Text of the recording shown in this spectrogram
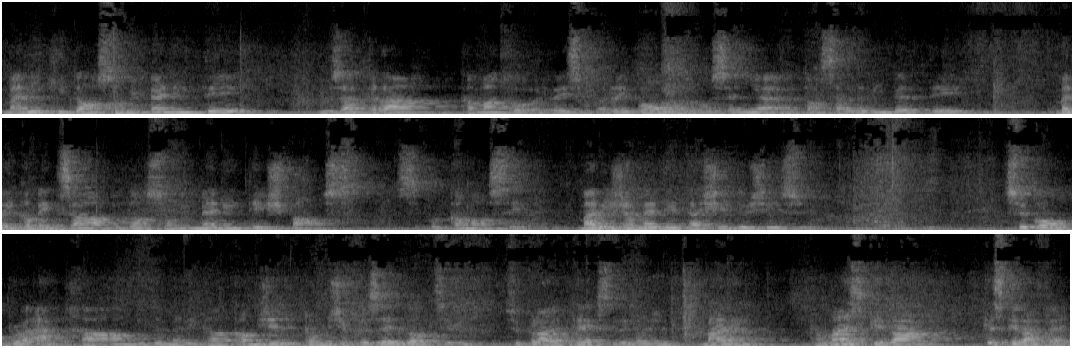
Marie qui, dans son humanité, nous apprend comment répondre au Seigneur dans sa liberté. Marie comme exemple dans son humanité, je pense, pour commencer. Marie jamais détachée de Jésus ce qu'on peut apprendre de Marie. Comme, je, comme je faisais là, tu, tu prends un texte de Marie, comment est-ce qu'elle a, qu'est-ce qu'elle a fait?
